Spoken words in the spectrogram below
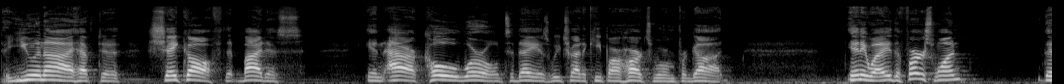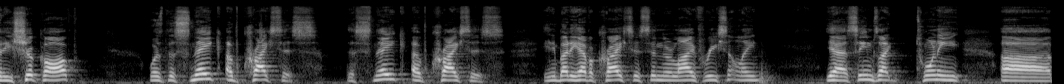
that you and I have to shake off that bite us in our cold world today as we try to keep our hearts warm for God. Anyway, the first one that he shook off was the snake of crisis. The snake of crisis. Anybody have a crisis in their life recently? Yeah, it seems like 2018, uh,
